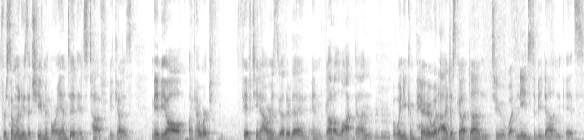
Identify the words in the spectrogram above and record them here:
for someone who's achievement oriented, it's tough because maybe I'll like I worked 15 hours the other day and got a lot done. Mm-hmm. But when you compare what I just got done to what needs to be done, it's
